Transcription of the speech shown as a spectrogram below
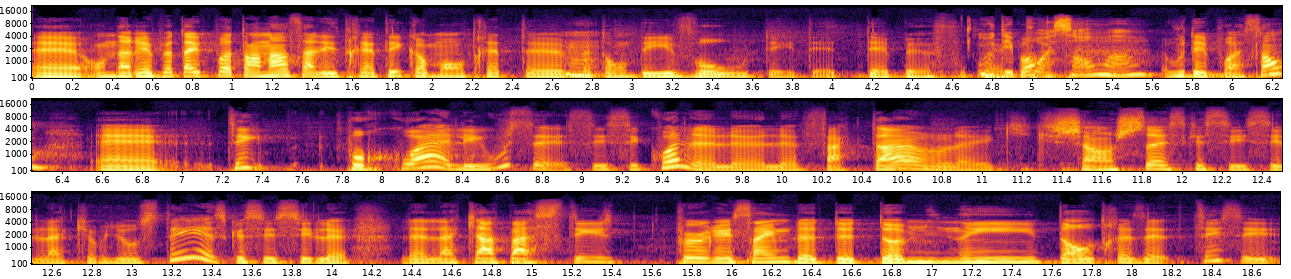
Euh, on n'aurait peut-être pas tendance à les traiter comme on traite, euh, Mm. mettons, des veaux, des, des, des bœufs ou, Ou des importe. poissons, hein? ou des poissons. Pourquoi elle est où? C'est- quoi le, le- le facteur là, qui, qui change ça? Est-ce que c'est la curiosité? Est-ce que c'est la capacité pure et simple de, de dominer d'autres... êtres? Tu sais,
